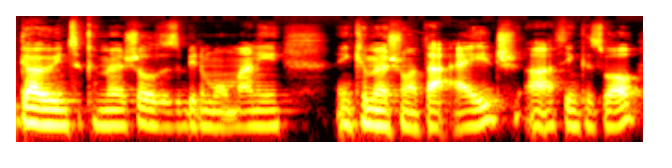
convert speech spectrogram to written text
go into commercial. There's a bit more money in commercial at that age, uh, I think, as well.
